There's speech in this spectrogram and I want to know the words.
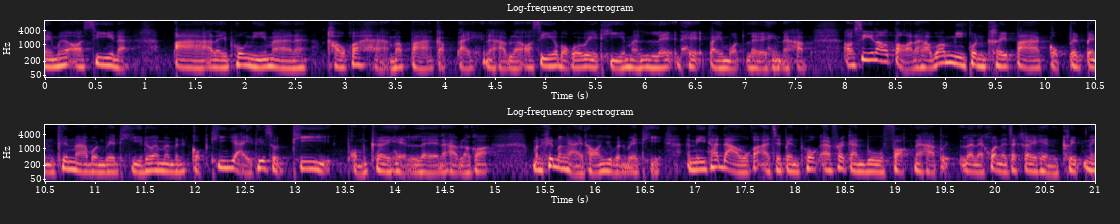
ในเมื่อออซซี่น่ะปาอะไรพวกนี้มานะเขาก็หามาปากลับไปนะครับ แล้วออซซี่ก็บอกว่าเวทีมันเละเทะไปหมดเลยนะครับออซซี่เราต่อนะครับว่ามีคนเคยปากบเป็นๆขึ้นมาบนเวทีด้วยมันเป็นกบที่ใหญ่ที่สุดที่ผมเคยเห็นเลยนะครับ แล้วก็มันขึ้นมาหงายท้องอยู่บนเวที อันนี้ถ้าเดาก็อาจจะเป็นพวกแอฟริกันบูฟ็อกนะครับหลายๆคนอาจจะเคยเห็นคลิปใน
